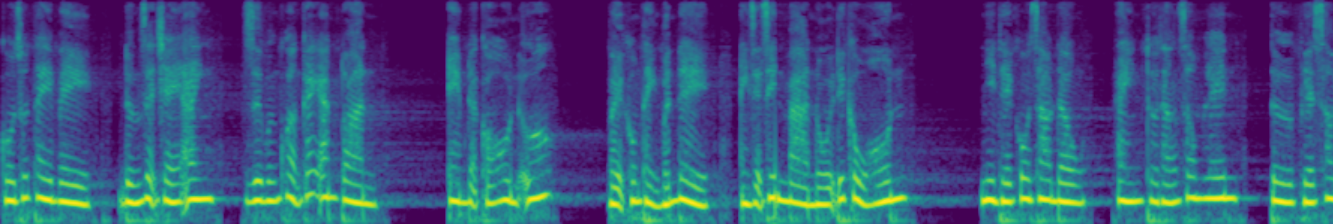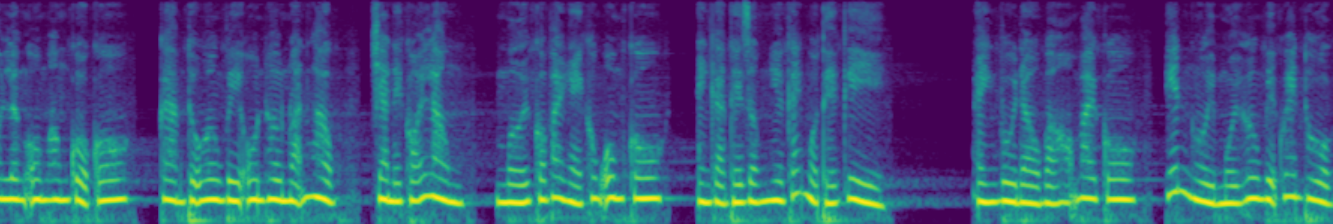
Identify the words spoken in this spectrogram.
Cô rút tay về, đứng dậy cháy anh, Giữ vững khoảng cách an toàn. Em đã có hôn ước. Vậy không thành vấn đề, Anh sẽ xin bà nội đi cầu hôn. Nhìn thấy cô dao đầu Anh thừa thắng xông lên, Từ phía sau lưng ôm hông của cô, Cảm thụ hương vị ôn hương noãn ngọc, tràn đầy cõi lòng. Mới có vài ngày không ôm cô, Anh cảm thấy giống như cách một thế kỷ. Anh vùi đầu vào hõm vai cô, Hít người mùi hương vị quen thuộc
